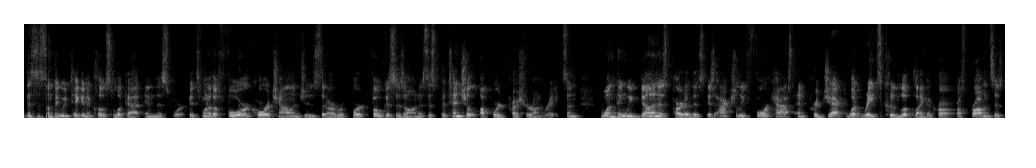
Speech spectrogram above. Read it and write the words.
this is something we've taken a close look at in this work. It's one of the four core challenges that our report focuses on is this potential upward pressure on rates. And one thing we've done as part of this is actually forecast and project what rates could look like across provinces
